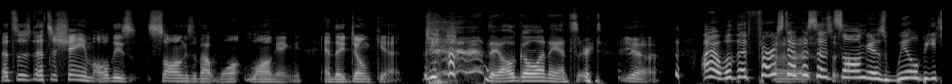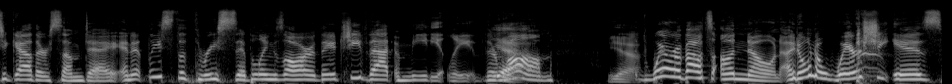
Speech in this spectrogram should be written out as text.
That's a that's a shame. All these songs about wa- longing and they don't get. they all go unanswered. Yeah. Oh, well, the first Uh, episode so- song is We'll Be Together Someday. And at least the three siblings are. They achieve that immediately. Their Yeah. mom, Yeah. whereabouts unknown. I don't know where she is,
